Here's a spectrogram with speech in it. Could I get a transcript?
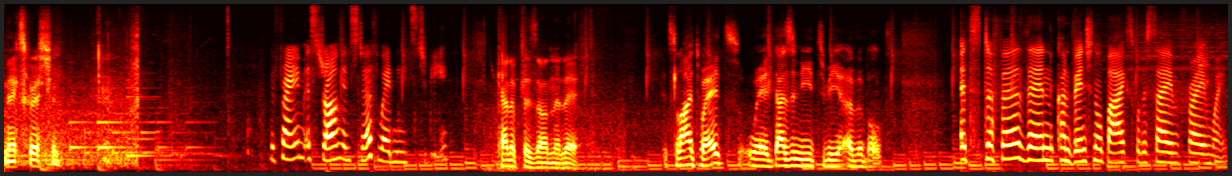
Next question. The frame is strong and stiff where it needs to be. Calipers on the left. It's lightweight where it doesn't need to be overbuilt. It's stiffer than conventional bikes for the same frame weight.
